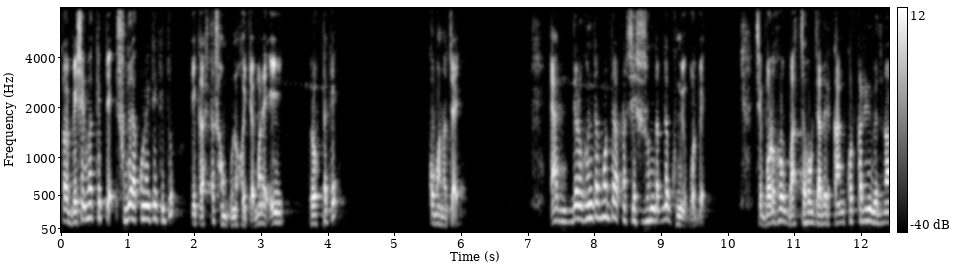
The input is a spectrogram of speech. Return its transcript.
তবে বেশিরভাগ ক্ষেত্রে শুধু এখন এটা কিন্তু এই কাজটা সম্পূর্ণ হয়ে যায়। মানে এই রোগটাকে কমানো যায়। এক দেড় ঘণ্টার মধ্যে আপনার শিশু সন্তানটা ঘুমিয়ে পড়বে। সে বড় হোক, বাচ্চা হোক, যাদের কান কটকাঠিনী বেদনা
